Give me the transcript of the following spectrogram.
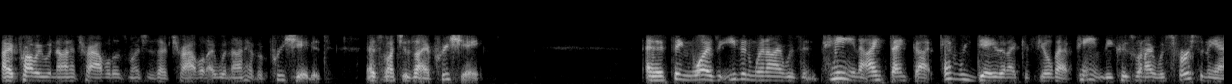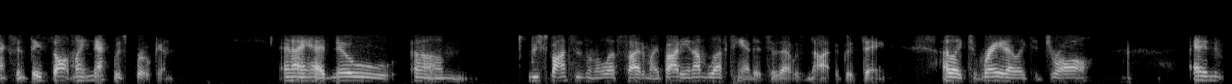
I probably would not have traveled as much as I've traveled. I would not have appreciated as much as I appreciate. And the thing was, even when I was in pain, I thank God every day that I could feel that pain because when I was first in the accident, they thought my neck was broken. And I had no um responses on the left side of my body, and I'm left handed, so that was not a good thing. I like to write, I like to draw. And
